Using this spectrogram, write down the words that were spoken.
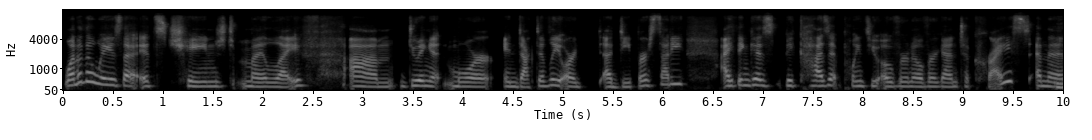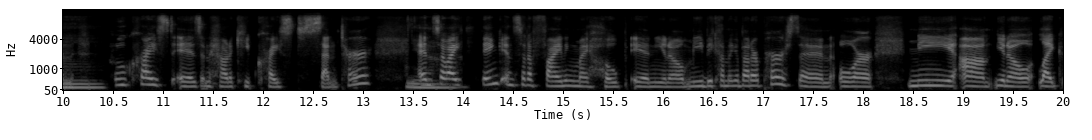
One of the ways that it's changed my life, um, doing it more inductively or a deeper study, I think is because it points you over and over again to Christ and then mm. who Christ is and how to keep Christ center. Yeah. And so I think instead of finding my hope in, you know, me becoming a better person or me, um, you know, like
